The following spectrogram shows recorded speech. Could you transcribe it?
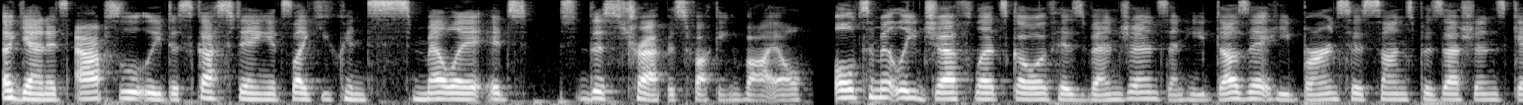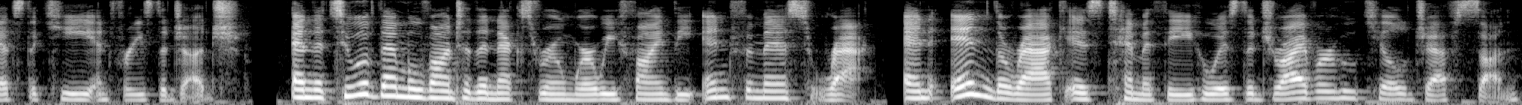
Again, it's absolutely disgusting. It's like you can smell it. It's this trap is fucking vile. Ultimately, Jeff lets go of his vengeance and he does it. He burns his son's possessions, gets the key, and frees the judge. And the two of them move on to the next room where we find the infamous rack. And in the rack is Timothy, who is the driver who killed Jeff's son.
